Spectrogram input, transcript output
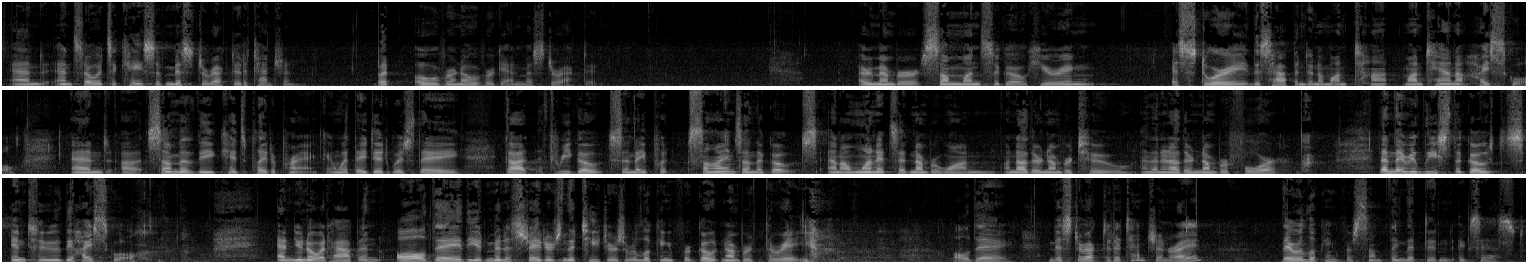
And, and so it's a case of misdirected attention, but over and over again misdirected. I remember some months ago hearing a story. This happened in a Monta- Montana high school. And uh, some of the kids played a prank. And what they did was they got three goats and they put signs on the goats. And on one it said number one, another number two, and then another number four. Then they released the goats into the high school. and you know what happened? All day, the administrators and the teachers were looking for goat number three. All day. Misdirected attention, right? They were looking for something that didn't exist.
